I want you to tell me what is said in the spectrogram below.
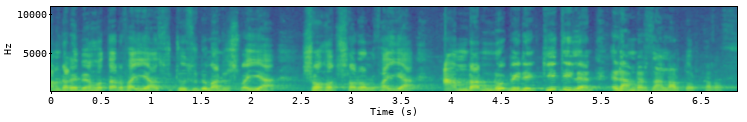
আমরারে বেহতার পাইয়া, ছোটো ছোটো মানুষ পাইয়া, সহজ সরল পাইয়া, আমরা নবীরে কি দিলেন, এটা আমরা জানার দরকার আছে।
